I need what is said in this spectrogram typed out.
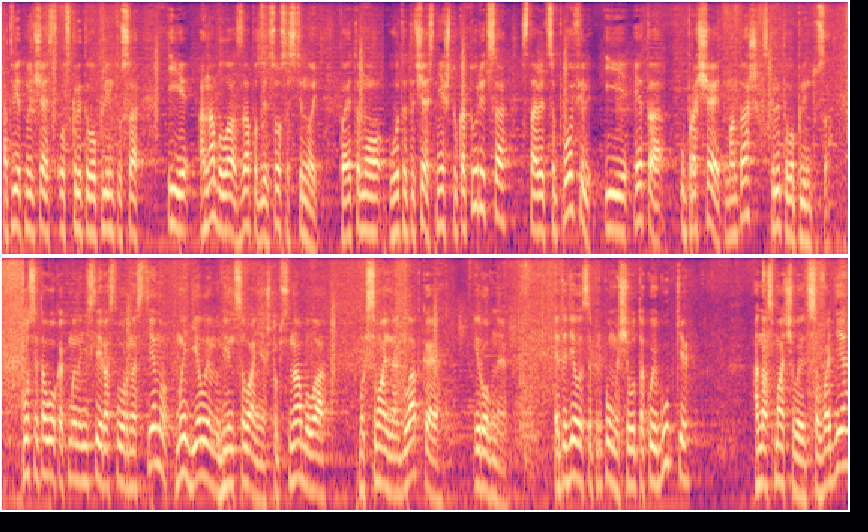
ответную часть от скрытого плинтуса, и она была за подлицо со стеной. Поэтому вот эта часть не штукатурится, ставится профиль, и это упрощает монтаж скрытого плинтуса. После того, как мы нанесли раствор на стену, мы делаем глинцевание, чтобы стена была максимально гладкая и ровная. Это делается при помощи вот такой губки. Она смачивается в воде.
